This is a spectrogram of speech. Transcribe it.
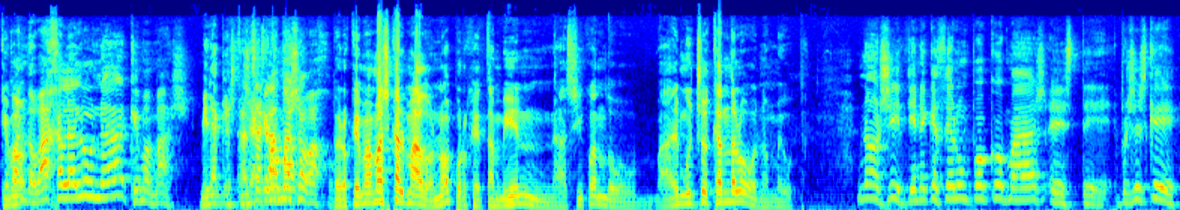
Quema- Cuando baja la luna, quema más. Mira que O quema sacando. más abajo. Pero quema más calmado, ¿no? Porque también así cuando hay mucho escándalo, no me gusta. No, sí, tiene que ser un poco más, este... Pues es que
